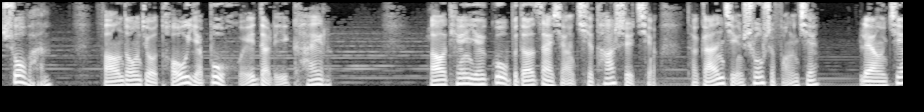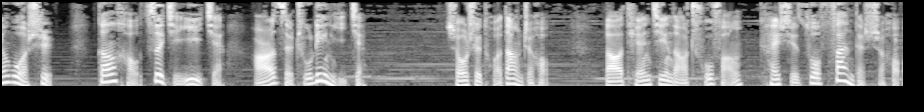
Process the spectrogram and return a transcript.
说完。房东就头也不回的离开了。老天爷顾不得再想其他事情，他赶紧收拾房间，两间卧室刚好自己一间，儿子住另一间。收拾妥当之后，老田进到厨房开始做饭的时候，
